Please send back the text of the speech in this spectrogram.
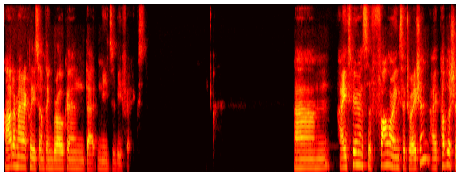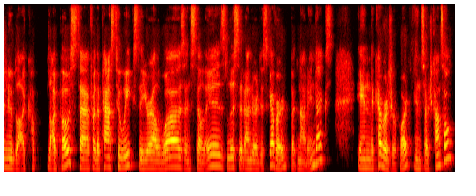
automatically something broken that needs to be fixed. Um, I experienced the following situation. I published a new blog, blog post. Uh, for the past two weeks, the URL was and still is listed under discovered, but not indexed, in the coverage report in Search Console.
